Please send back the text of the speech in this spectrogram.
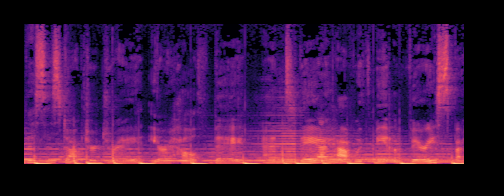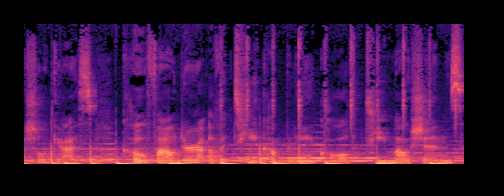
This is Dr. Dre, your health bay, and today I have with me a very special guest, co-founder of a tea company called Tea Motions,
